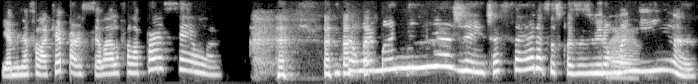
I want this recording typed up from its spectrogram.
e a menina falar, quer parcelar? Ela fala, parcela. Então é mania, gente, é sério, essas coisas viram é. mania.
